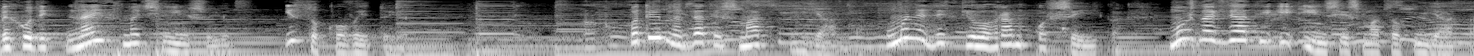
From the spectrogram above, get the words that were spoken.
виходить найсмачнішою і соковитою. Потрібно взяти шмат м'яса. У мене десь кілограм ошийка. Можна взяти і інший шматок м'яса,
